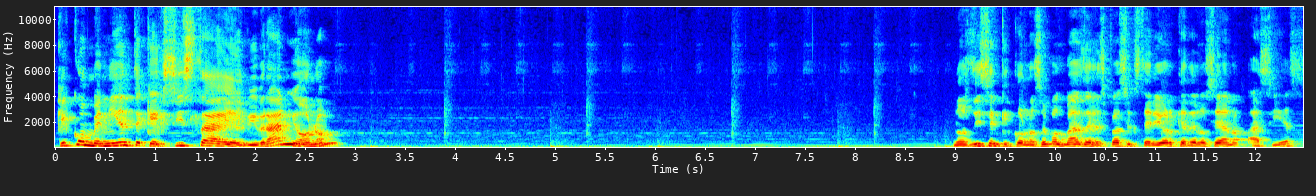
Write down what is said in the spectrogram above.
Qué conveniente que exista el vibranio, ¿no? Nos dicen que conocemos más del espacio exterior que del océano. Así es.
